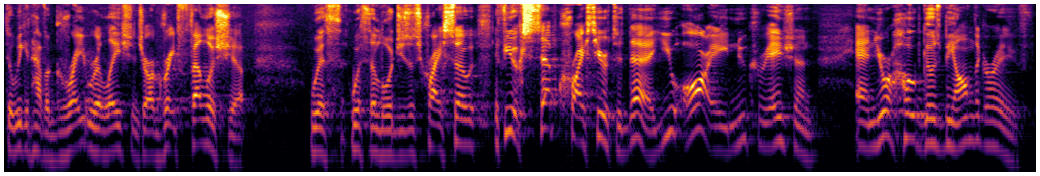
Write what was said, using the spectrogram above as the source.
that we can have a great relationship or a great fellowship with, with the Lord Jesus Christ. So if you accept Christ here today, you are a new creation and your hope goes beyond the grave.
